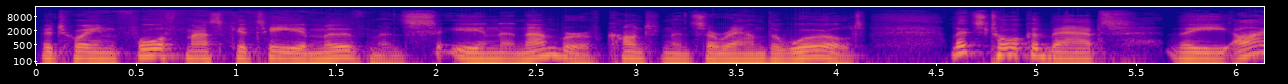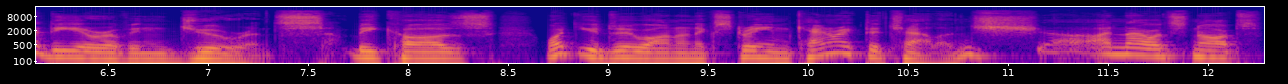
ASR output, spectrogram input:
between Fourth Musketeer movements in a number of continents around the world. Let's talk about the idea of endurance, because what you do on an extreme character challenge, I know it's not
